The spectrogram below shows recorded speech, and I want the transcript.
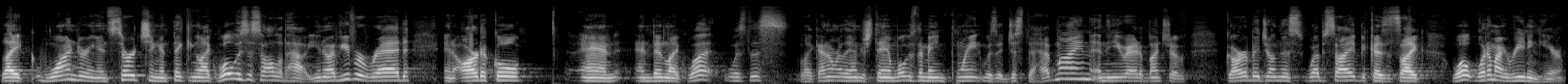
like wandering and searching and thinking like, what was this all about? You know, have you ever read an article and and been like, what was this? Like, I don't really understand. What was the main point? Was it just the headline? And then you read a bunch of garbage on this website because it's like, what what am I reading here?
